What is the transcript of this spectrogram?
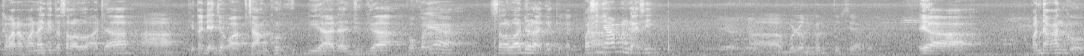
Ke mana-mana kita selalu ada. Ah. Kita diajak cangkruk dia ada juga. Pokoknya selalu ada lah gitu kan. Pasti Ah. nyaman gak sih? Iya, iya. Ah, belum tentu sih. Aku. ya pandanganku.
